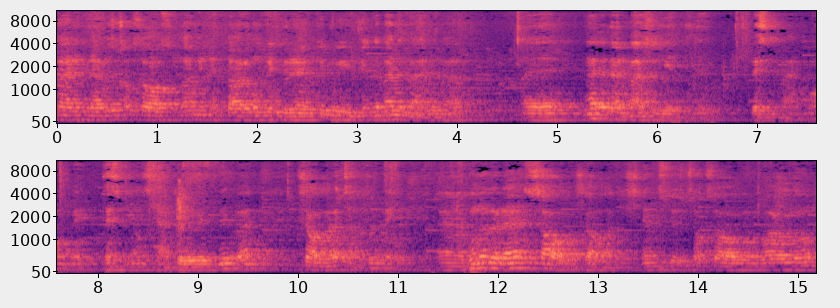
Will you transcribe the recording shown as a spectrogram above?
müəllimlərimiz çox sağ olsunlar, minnətdarlığımı bildirirəm ki, bu ilkində mən də müəllimə e, nə qədər məsuliyyətlidir resim müəllimi olmaq, təsbihin sərgi öyrətmək və uşaqlara çatdırmaq. E, buna görə sağ olun uşaqlar, işləmişsiniz, çox sağ olun, var olun.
